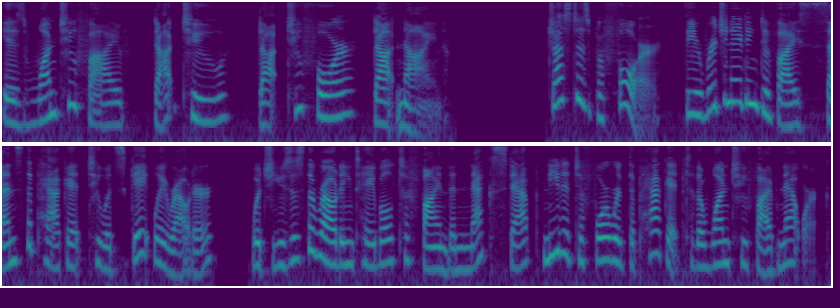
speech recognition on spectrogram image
is 125.2.24.9. Just as before, the originating device sends the packet to its gateway router, which uses the routing table to find the next step needed to forward the packet to the 125 network.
